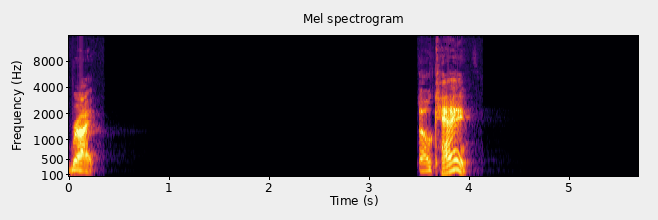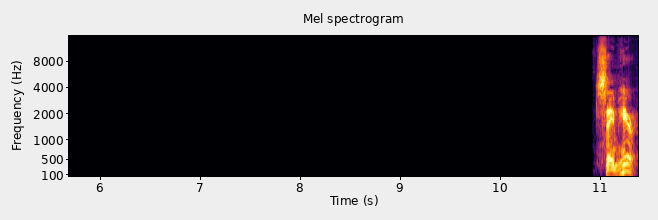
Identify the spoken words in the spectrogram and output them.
Right. Okay. Same here.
